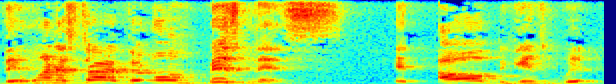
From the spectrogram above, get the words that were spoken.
they want to start their own business. It all begins with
